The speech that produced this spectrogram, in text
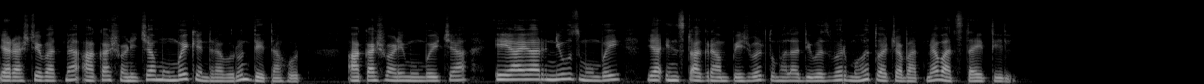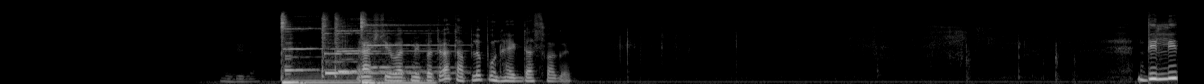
या राष्ट्रीय बातम्या आकाशवाणीच्या मुंबई केंद्रावरून देत आहोत. आकाशवाणी मुंबईच्या A I R news Mumbai या इन्स्टाग्राम पेजवर तुम्हाला दिवसभर महत्त्वाच्या बातम्या वाचता येतील. राष्ट्रीय बातमीपत्रात आपलं पुन्हा एकदा स्वागत. दिल्लीत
